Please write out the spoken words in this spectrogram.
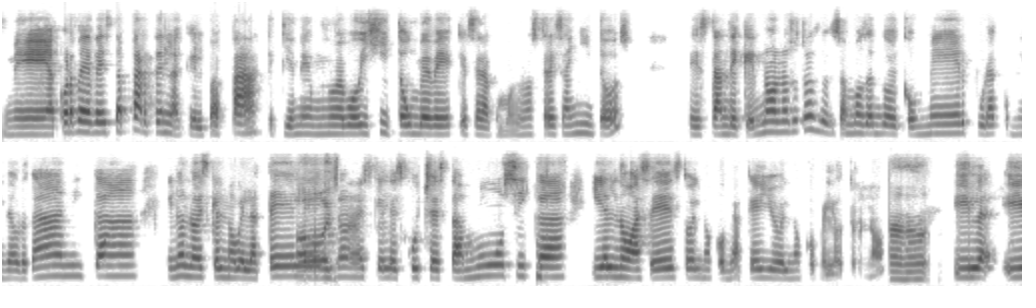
me acordé de esta parte en la que el papá, que tiene un nuevo hijito, un bebé que será como unos tres añitos, están de que no, nosotros le estamos dando de comer pura comida orgánica, y no, no es que él no ve la tele, Ay. no, no es que él escucha esta música, y él no hace esto, él no come aquello, él no come el otro, ¿no? Ajá. Y, la- y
